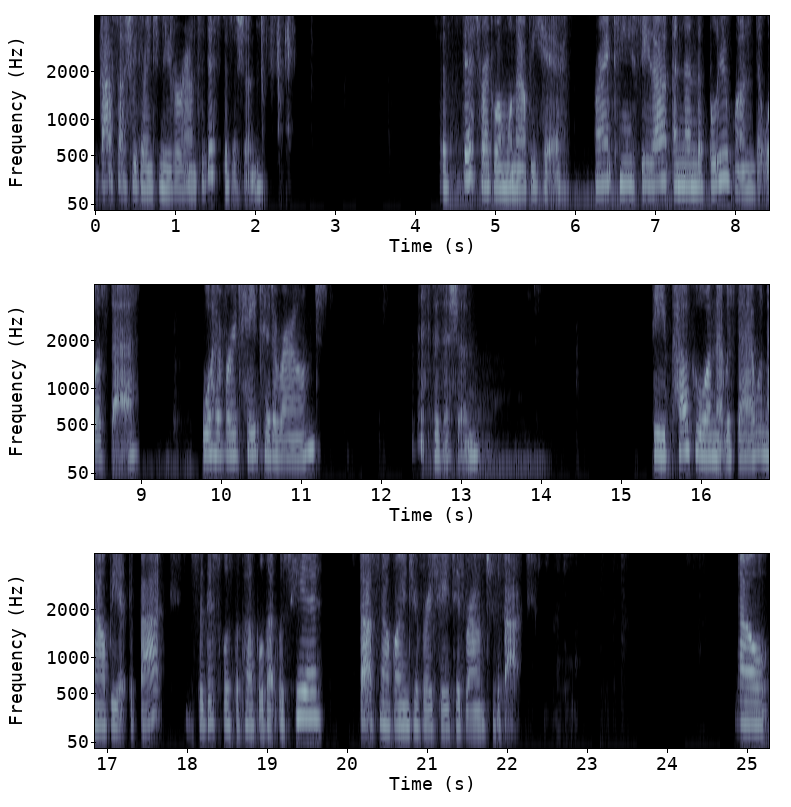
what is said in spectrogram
that's actually going to move around to this position. So this red one will now be here, right? Can you see that? And then the blue one that was there will have rotated around this position. The purple one that was there will now be at the back. So this was the purple that was here. That's now going to have rotated round to the back. Now,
